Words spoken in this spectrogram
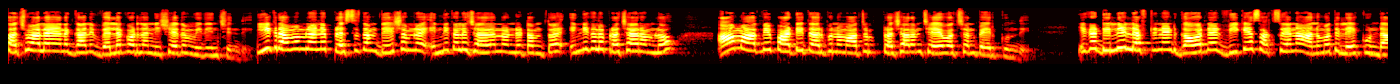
సచివాలయానికి గాని వెళ్ళకూడదని నిషేధం విధించింది. ఈ క్రమంలోనే ప్రస్తుతం దేశంలో ఎన్నికలు జరగనుండటంతో ఎన్నికల ప్రచారంలో ఆమ్ ఆద్మీ పార్టీ తరపున మాత్రం ప్రచారం చేయవచ్చని పేర్కొంది. ఇక Delhi lieutenant governor VK Saxena అనుమతి లేకుండా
